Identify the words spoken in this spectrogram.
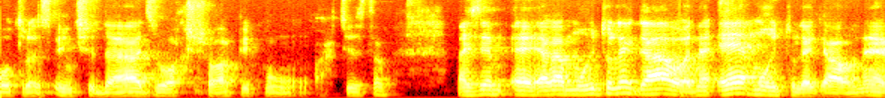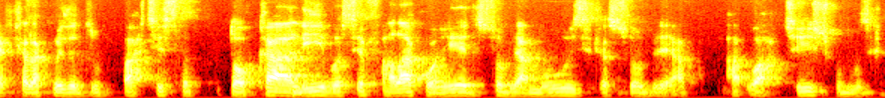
outras entidades, workshop com artistas, mas é, é, era muito legal, né? É muito legal, né? Aquela coisa do artista tocar ali, você falar com ele sobre a música, sobre a, a, o artístico, música.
